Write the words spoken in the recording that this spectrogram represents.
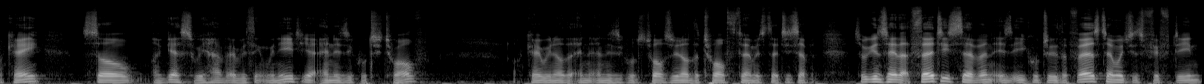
Okay. So I guess we have everything we need. Yeah, n is equal to 12. Okay, we know that n, n is equal to 12, so we know the 12th term is 37. So we can say that 37 is equal to the first term, which is 15,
